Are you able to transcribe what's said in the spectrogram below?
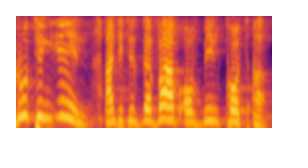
rooting in. And it is the verb of being caught up.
